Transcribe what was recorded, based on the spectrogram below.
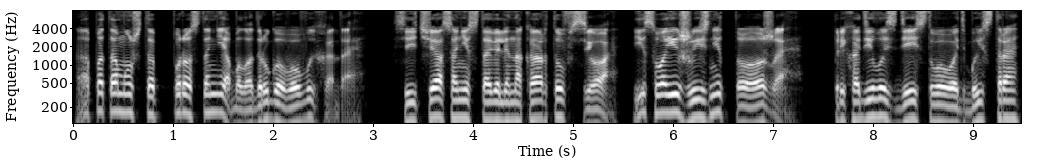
а потому что просто не было другого выхода. Сейчас они ставили на карту все, и свои жизни тоже. Приходилось действовать быстро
